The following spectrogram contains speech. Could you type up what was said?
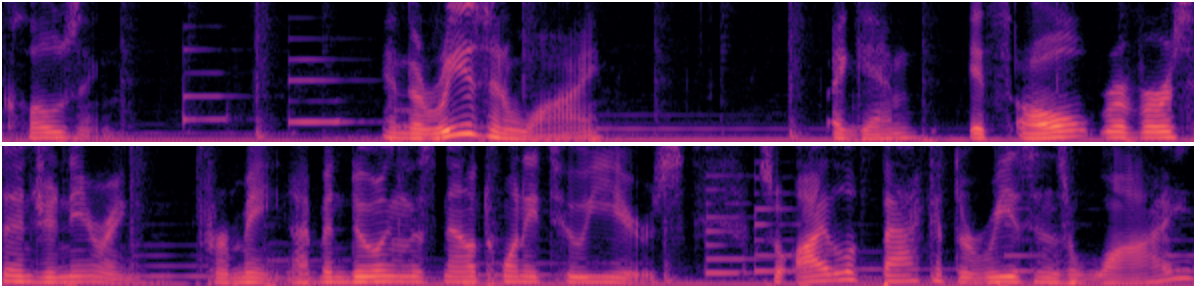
closing. And the reason why again, it's all reverse engineering for me. I've been doing this now 22 years. So I look back at the reasons why.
